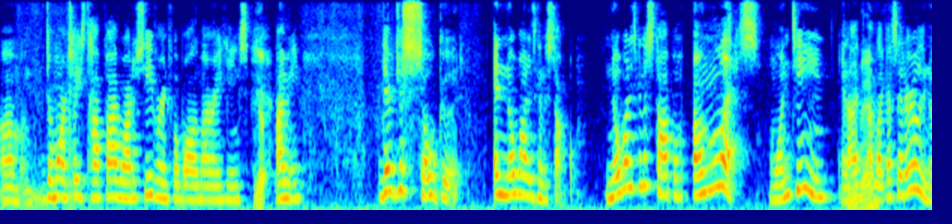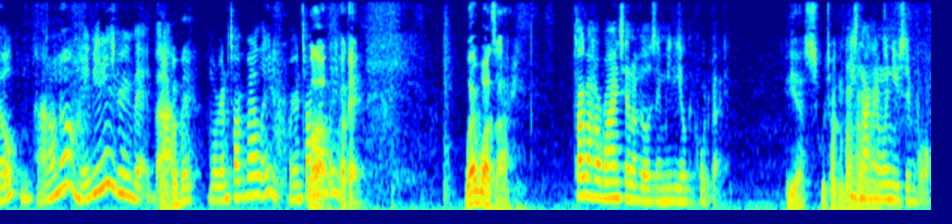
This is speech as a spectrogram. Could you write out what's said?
Um, Ja'Marr Chase, top five wide receiver in football in my rankings. Yep. I mean, they're just so good, and nobody's gonna stop them. Nobody's gonna stop them unless one team, and I, I like I said earlier, nope, I don't know, maybe it is Green Bay, but I- Tampa Bay. we're gonna talk about it later. We're gonna talk about it later. okay. Where was I? Talk about how Ryan Tannehill is a mediocre quarterback. Yes, we're talking about. He's not gonna win you Super Bowl.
